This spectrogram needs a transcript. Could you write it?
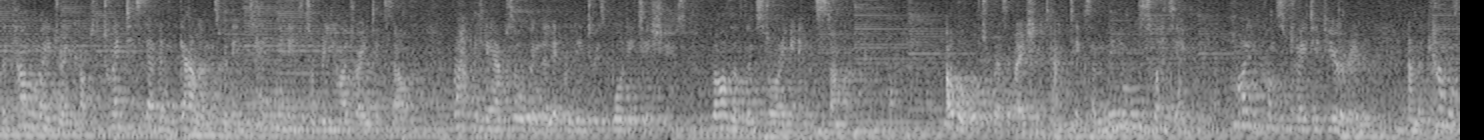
the camel may drink up to 27 gallons within 10 minutes to rehydrate itself, rapidly absorbing the liquid into its body tissues rather than storing it in the stomach. Other water preservation tactics are minimal sweating, highly concentrated urine, and the camel's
